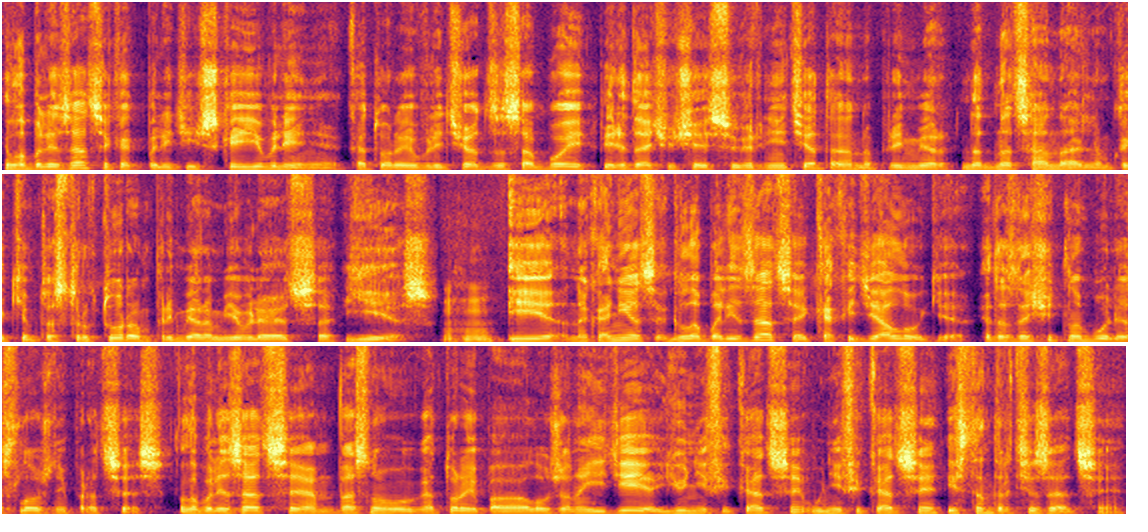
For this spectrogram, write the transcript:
Глобализация как политическое явление, которое влечет за собой передачу части суверенитета, например, над национальным каким-то структурам. Примером являются ЕС. Угу. И, наконец, глобализация как идеология. Это значительно более сложный процесс. Глобализация, в основу которой положена идея юнификации, унификации и стандартизации.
